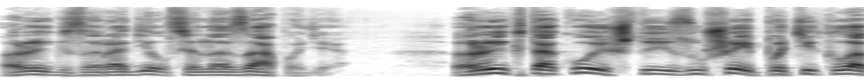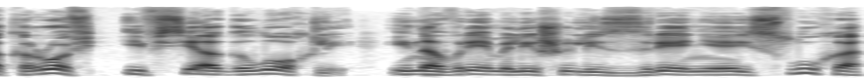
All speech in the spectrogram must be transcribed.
Рык зародился на западе. Рык такой, что из ушей потекла кровь, и все оглохли, и на время лишились зрения и слуха,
